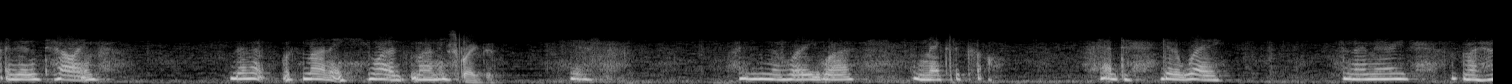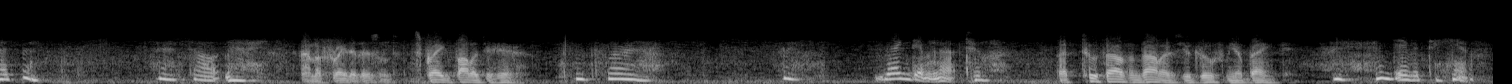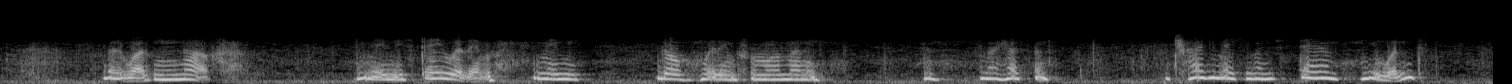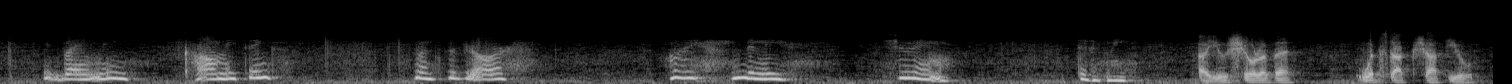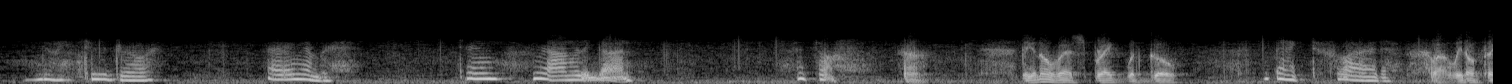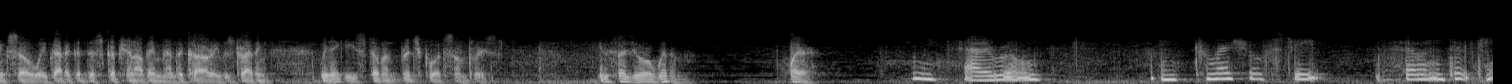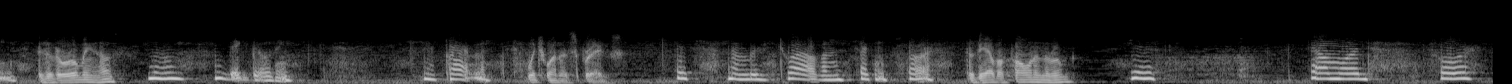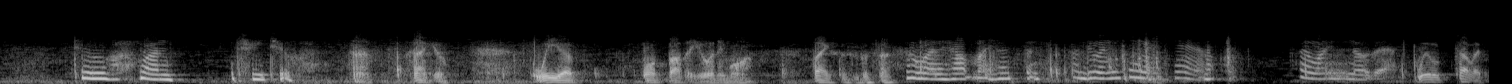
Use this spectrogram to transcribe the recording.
I didn't tell him. Then it was money. He wanted money. Sprague did. Yes. I didn't know where he was. In Mexico. I had to get away. And I married my husband. That's all that matters. I'm afraid it isn't. Sprague followed you here. In Florida. I begged him not to. That $2,000 you drew from your bank. I gave it to him. But it wasn't enough. He made me stay with him. He made me go with him for more money. And my husband, I tried to make him understand. He wouldn't. He blamed me, called me things. Went to the drawer. Why shoot him? Instead of me. Are you sure of that? Woodstock shot you? Going to the drawer. I remember. Turning around with a gun. That's all. Huh. Do you know where Sprague would go? Back to Florida. Well, we don't think so. We've got a good description of him and the car he was driving. We think he's still in Bridgeport someplace. You said you were with him. Where? We had a room on Commercial Street, 713. Is it a rooming house? No, a big building. An apartment. Which one is Sprague's? It's number 12 on the second floor. Does he have a phone in the room? Yes. Elmwood, 42132. Huh. Thank you. We, uh, won't bother you anymore. Thanks, Mrs. Woodstock. I want to help my husband. I'll do anything I can. I want him to know that. We'll tell him,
